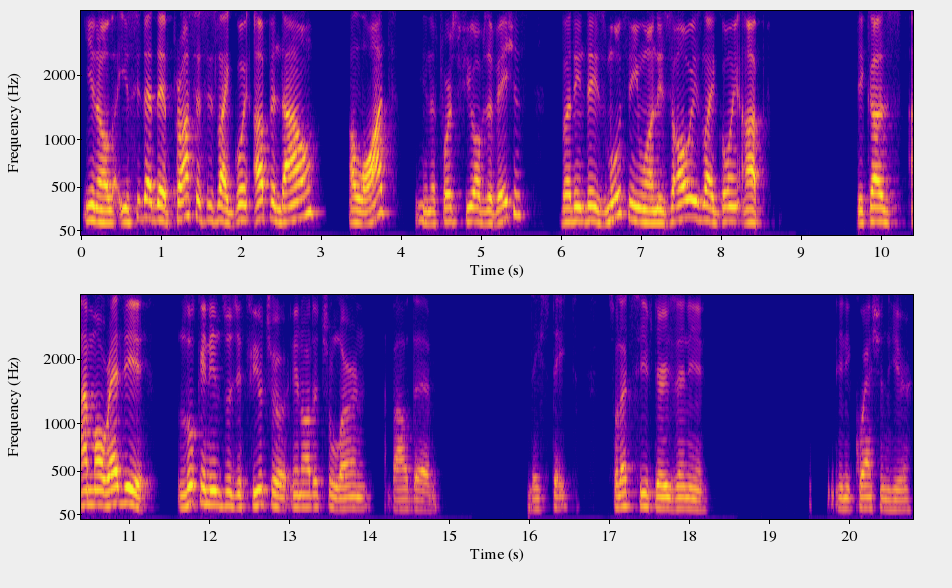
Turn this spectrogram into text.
you know, you see that the process is like going up and down a lot in the first few observations. But in the smoothing one, it's always like going up because I'm already looking into the future in order to learn about the, the state. So let's see if there is any any question here.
